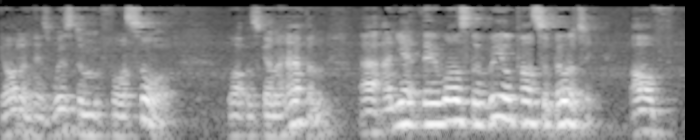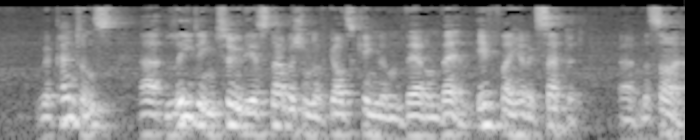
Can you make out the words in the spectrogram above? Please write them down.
God in his wisdom foresaw what was going to happen. uh, and yet there was the real possibility of repentance uh, leading to the establishment of God's kingdom there and then, if they had accepted uh, Messiah.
